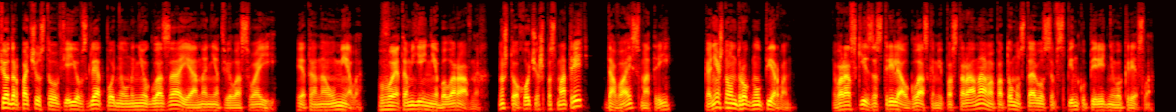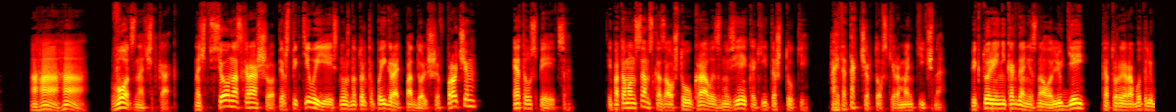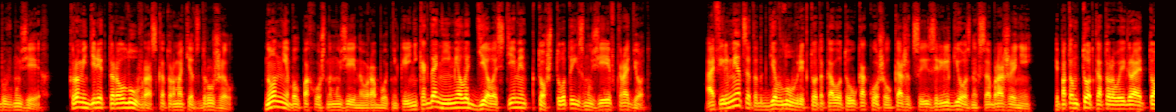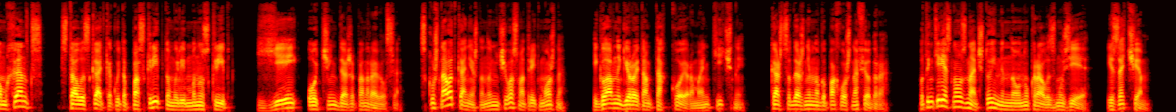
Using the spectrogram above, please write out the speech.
Федор, почувствовав ее взгляд, поднял на нее глаза, и она не отвела свои. Это она умела. В этом ей не было равных. Ну что, хочешь посмотреть? Давай, смотри. Конечно, он дрогнул первым. Воровский застрелял глазками по сторонам, а потом уставился в спинку переднего кресла. Ага, ага. Вот, значит, как. Значит, все у нас хорошо, перспективы есть, нужно только поиграть подольше. Впрочем, это успеется. И потом он сам сказал, что украл из музея какие-то штуки. А это так чертовски романтично. Виктория никогда не знала людей, которые работали бы в музеях кроме директора Лувра, с которым отец дружил. Но он не был похож на музейного работника и никогда не имело дела с теми, кто что-то из музеев крадет. А фильмец этот, где в Лувре кто-то кого-то укокошил, кажется, из религиозных соображений, и потом тот, которого играет Том Хэнкс, стал искать какой-то паскриптум или манускрипт, ей очень даже понравился. Скучноват, конечно, но ничего смотреть можно. И главный герой там такой романтичный. Кажется, даже немного похож на Федора. Вот интересно узнать, что именно он украл из музея и зачем.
